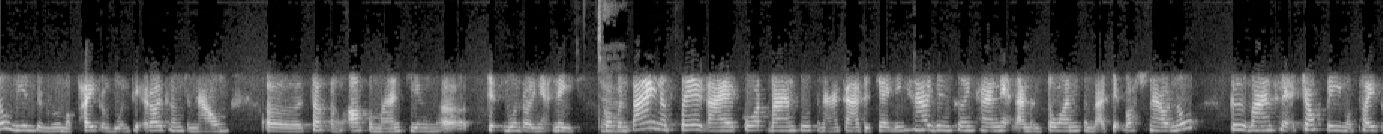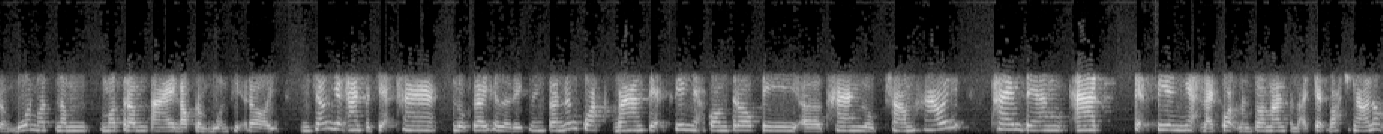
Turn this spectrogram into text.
នោះមានចំនួន29%ក្នុងចំណោមអឺសិស្សទាំងអស់ប្រមាណជាងជិត400នាក់នេះក៏ប៉ុន្តែនៅពេលដែលគាត់បានទស្សនាការជជែកនេះហើយយើងឃើញថាអ្នកដែលមិនទាន់សម្រាប់ចិត្តបោះឆ្នោតនោះ គឺបានធ្លាក់ចុះពី29មកត្រឹមមកត្រឹមតែ19%អញ្ចឹងយើងអាចបញ្ជាក់ថាលោកស្រី Hillary Clinton នឹងគាត់បានតាក់ទាញអ្នកគ្រប់គ្រងពីខាងលោក Trump ហើយថែមទាំងអាច តាក់ទាញអ្នកដែលគាត់មិនទាន់បានសម្រេចចិត្តបោះឆ្នោតនោះ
